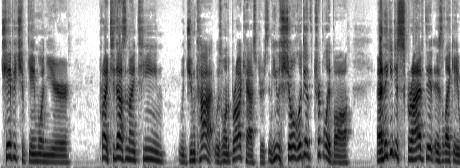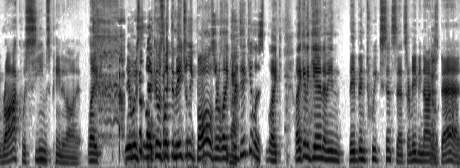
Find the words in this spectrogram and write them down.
championship game one year, probably 2019 with Jim Kaat was one of the broadcasters, and he was showing looking at the AAA ball, and I think he described it as like a rock with seams hmm. painted on it. Like it was like it was like the major league balls are like ridiculous. Like like and again, I mean they've been tweaked since then, so maybe not yeah. as bad.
